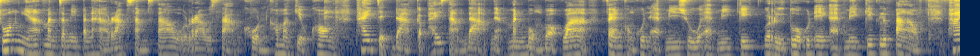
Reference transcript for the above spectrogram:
ช่วงเนี้ยมันจะมีปัญหารักสามเศร้าเราสามคนเข้ามาเกี่ยวข้องไพ่เจ็ดดาบกับไพ่สามดาบเนี่ยมันบ่งบอกว่า แฟนของคุณแอบมีชู้แอบมีกิ๊กหรือตัวคุณเองแอบมีกิ๊กหรือเปล่า ไพ่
